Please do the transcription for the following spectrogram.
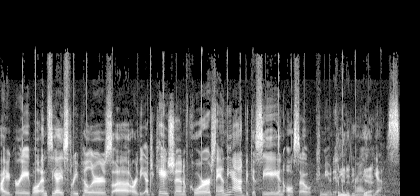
I agree. Well, NCI's three pillars uh, are the education, of course, and the advocacy, and also community. Community, right? yeah. Yes.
